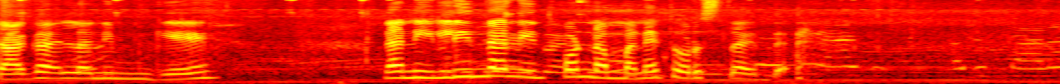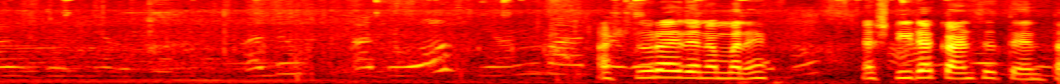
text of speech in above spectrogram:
ಜಾಗ ಎಲ್ಲ ನಿಮಗೆ. ನಾನು ಇಲ್ಲಿಂದ ನಿಂತ್ಕೊಂಡು ನಮ್ಮ ಮನೆ ತೋರಿಸ್ತಾ ಇದ್ದೆ. ಅಷ್ಟು ದೂರ ಇದೆ ನಮ್ಮ ಮನೆ. ಅಷ್ಟು ನೀಟಾಗಿ ಕಾಣಿಸುತ್ತೆ ಅಂತ.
